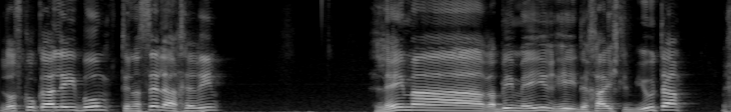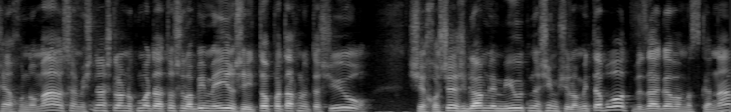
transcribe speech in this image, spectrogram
לא זקוקה לייבום, תנסה לאחרים. לימה רבי מאיר היא דחי שלמיותא, וכי אנחנו נאמר שהמשנה שלנו כמו דעתו של רבי מאיר, שאיתו פתחנו את השיעור, שחושש גם למיעוט נשים שלא מתעברות, וזה אגב המסקנה.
